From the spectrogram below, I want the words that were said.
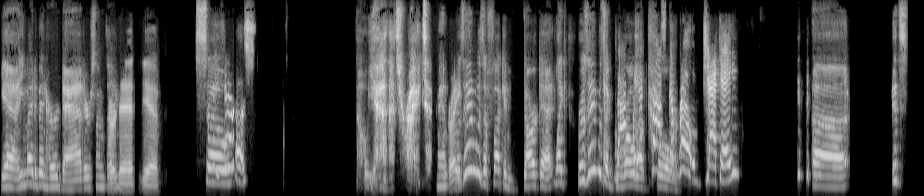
Yeah, he might have been her dad or something. Her dad, yeah. So, us. Oh yeah, that's right, man. Right. Roseanne was a fucking dark at like Roseanne was a Knock grown me up across the show. road, Jackie. Uh, it's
